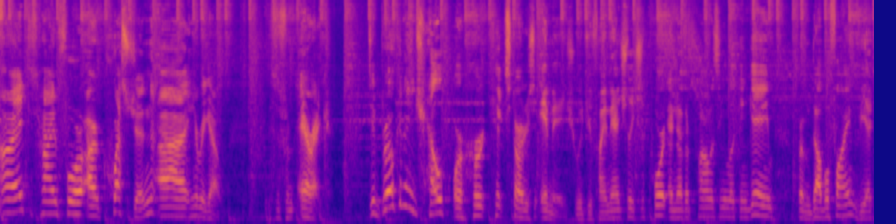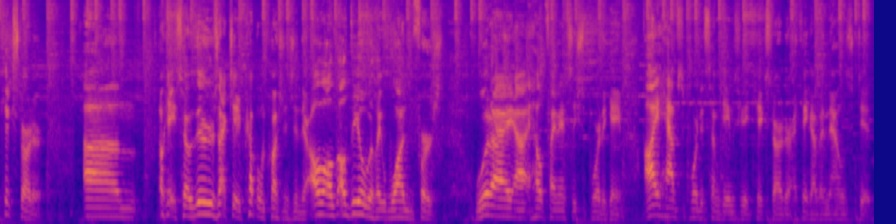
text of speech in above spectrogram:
All right, time for our question. Uh, here we go. This is from Eric. Did Broken Age help or hurt Kickstarter's image? Would you financially support another promising looking game from Double Fine via Kickstarter? Um, okay, so there's actually a couple of questions in there. I'll, I'll, I'll deal with like one first. Would I uh, help financially support a game? I have supported some games via Kickstarter. I think I've announced it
